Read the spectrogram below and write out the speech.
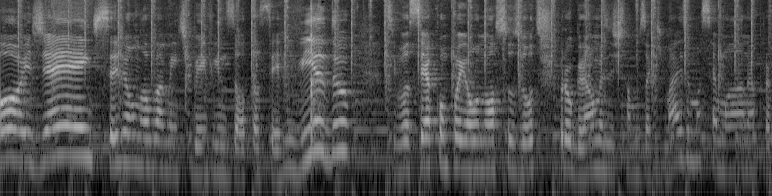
Oi, gente! Sejam novamente bem-vindos ao Tá Servido. Se você acompanhou nossos outros programas, estamos aqui mais uma semana para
